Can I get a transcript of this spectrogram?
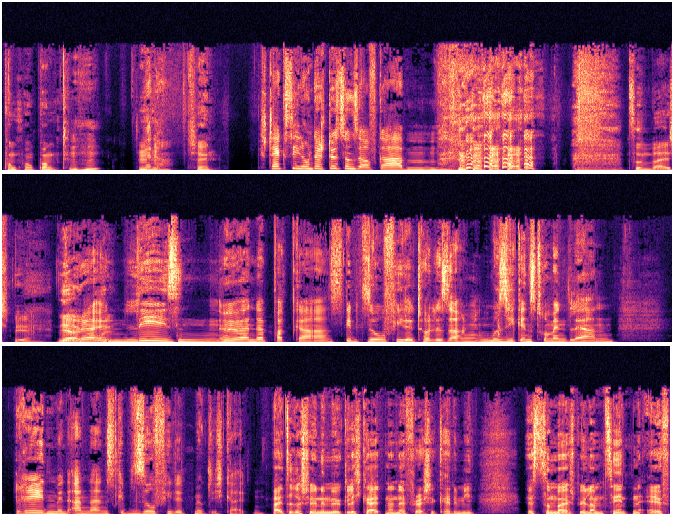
Punkt, Punkt, Punkt. Mhm. Mhm. Genau. Schön. Steck sie in Unterstützungsaufgaben. Zum Beispiel. Ja, Oder cool. in Lesen, Hören der Podcast. Es gibt so viele tolle Sachen. Musikinstrument lernen, reden mit anderen. Es gibt so viele Möglichkeiten. Weitere schöne Möglichkeiten an der Fresh Academy ist zum Beispiel am 10. 11.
